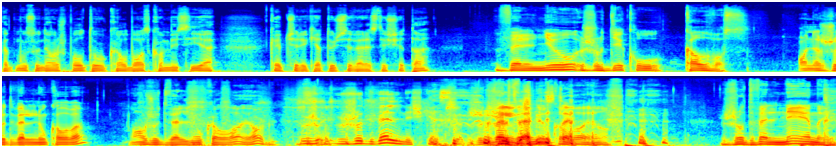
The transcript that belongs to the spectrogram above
kad mūsų neužpultų kalbos komisija, kaip čia reikėtų išsiversti šitą? Velnių žudikų kalvos. O ne žudvelnių kalva? O, žudvelnių kalba, jo. Žudvelniškės. Žudvelnių Velnių kalva. kalva, jo. Žudvelnėnai.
